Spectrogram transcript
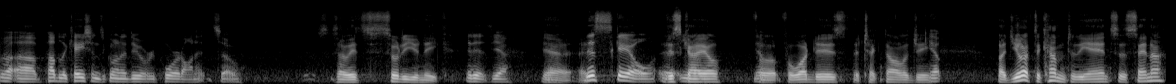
uh, publications going to do a report on it. So So it's sort of unique. it is, yeah. Yeah. This scale. uh, this you know, scale yep. for, for what it is, the technology. Yep. But you'll have to come to the Answer Center,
